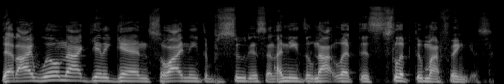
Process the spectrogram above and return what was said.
that I will not get again, so I need to pursue this and I need to not let this slip through my fingers.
